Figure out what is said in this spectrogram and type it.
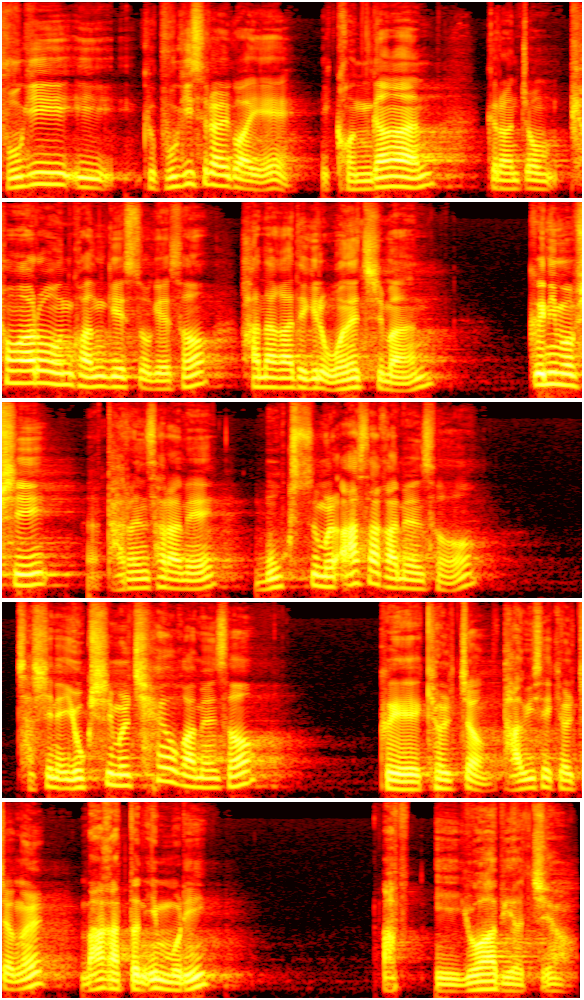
북이 그 북이스라엘과의 건강한 그런 좀 평화로운 관계 속에서 하나가 되기를 원했지만 끊임없이 다른 사람의 목숨을 앗아가면서 자신의 욕심을 채워가면서 그의 결정, 다윗의 결정을 막았던 인물이 이 요압이었죠.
